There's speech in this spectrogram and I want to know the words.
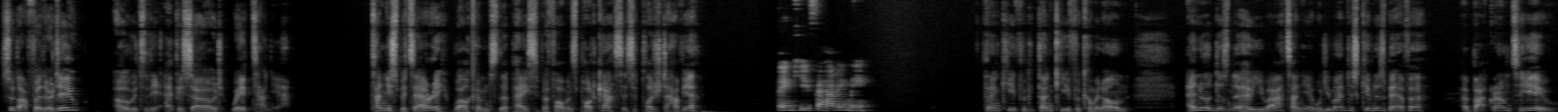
So without further ado, over to the episode with Tania. Tania Spiteri, welcome to the Pacey Performance Podcast. It's a pleasure to have you. Thank you for having me. Thank you for thank you for coming on. Anyone that doesn't know who you are, Tania, would you mind just giving us a bit of a, a background to you?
